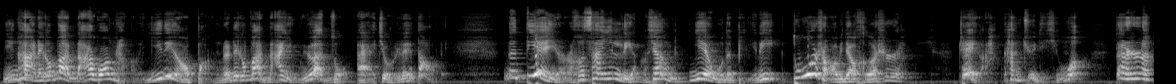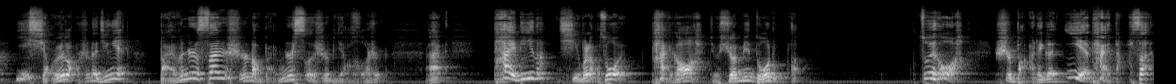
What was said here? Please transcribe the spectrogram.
您看这个万达广场一定要绑着这个万达影院做，哎，就是这道理。那电影和餐饮两项业务的比例多少比较合适啊？这个看具体情况，但是呢，以小鱼老师的经验，百分之三十到百分之四十比较合适。哎，太低呢起不了作用，太高啊就喧宾夺主了。最后啊是把这个业态打散，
